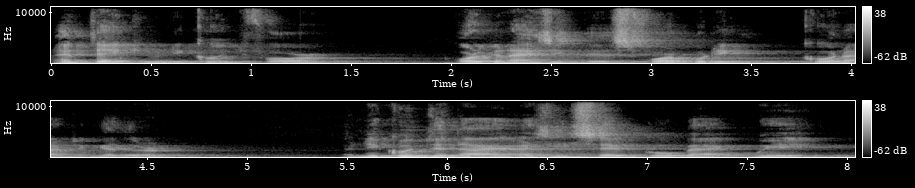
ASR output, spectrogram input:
And thank you, Nikunj, for organizing this, for putting CoHNA together. Nikunj and I, as he said, go back way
